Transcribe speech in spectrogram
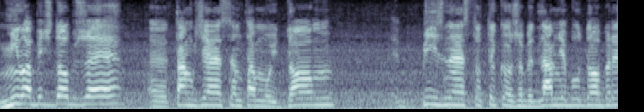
mi ma być dobrze, y, tam gdzie jestem, tam mój dom, biznes to tylko, żeby dla mnie był dobry,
